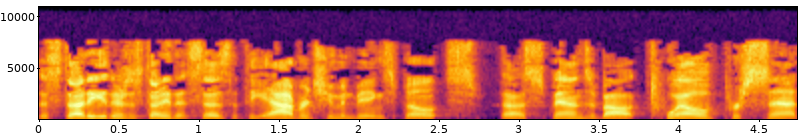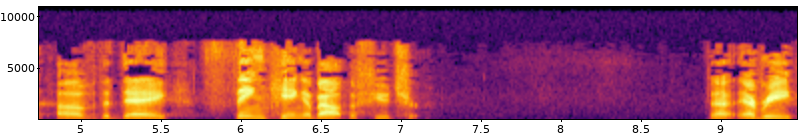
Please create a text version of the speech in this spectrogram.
the study, there's a study that says that the average human being spell, uh, spends about 12% of the day thinking about the future. That every,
